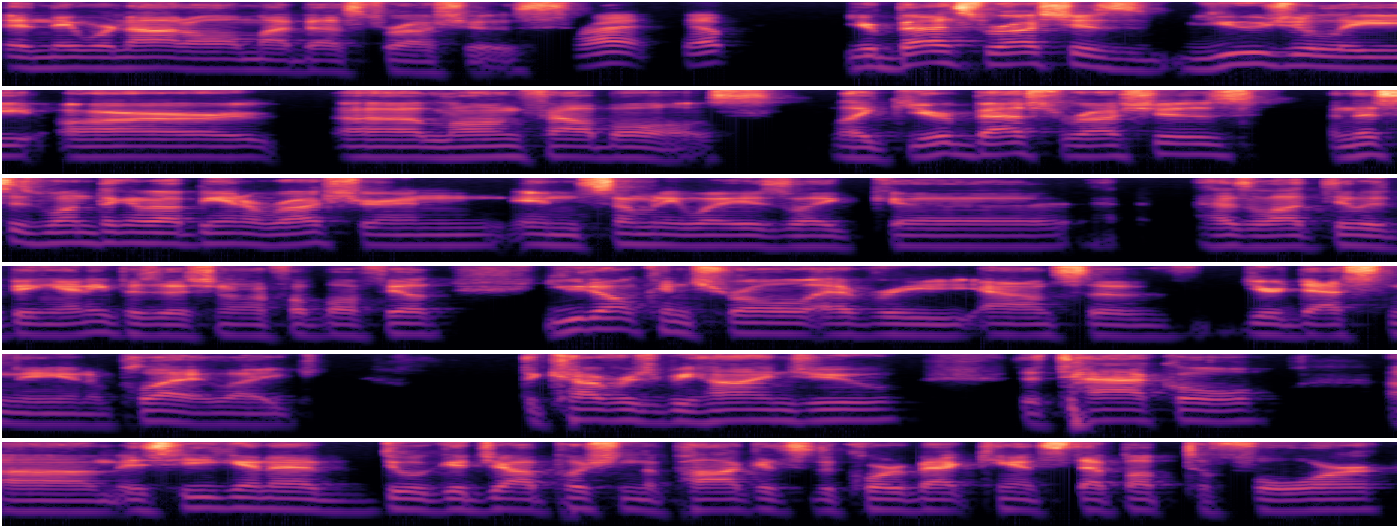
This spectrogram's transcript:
and they were not all my best rushes. Right. Yep. Your best rushes usually are uh, long foul balls. Like your best rushes, and this is one thing about being a rusher and in so many ways, like uh, has a lot to do with being any position on a football field. You don't control every ounce of your destiny in a play. Like the coverage behind you, the tackle. Um, is he going to do a good job pushing the pockets? The quarterback can't step up to four.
